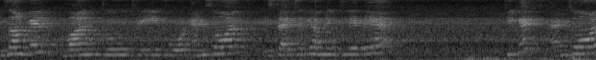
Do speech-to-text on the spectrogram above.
Example one two three four and so on इस टाइप से भी हम लिख लेते हैं। ठीक है? And so on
